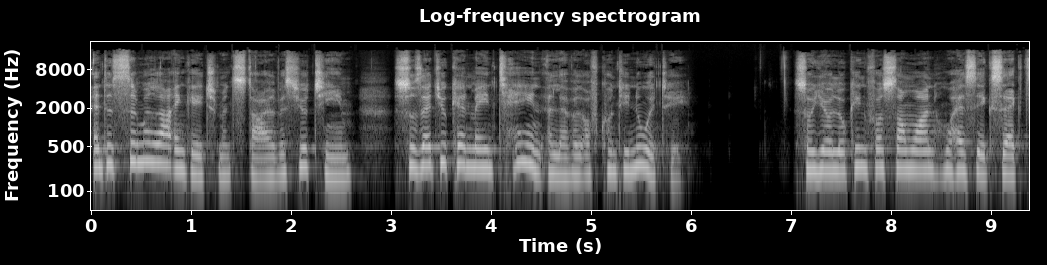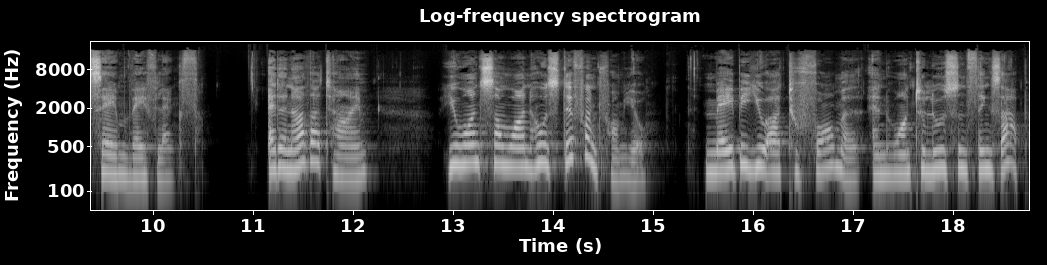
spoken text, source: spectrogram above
and a similar engagement style with your team so that you can maintain a level of continuity. So you're looking for someone who has the exact same wavelength. At another time, you want someone who is different from you Maybe you are too formal and want to loosen things up,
